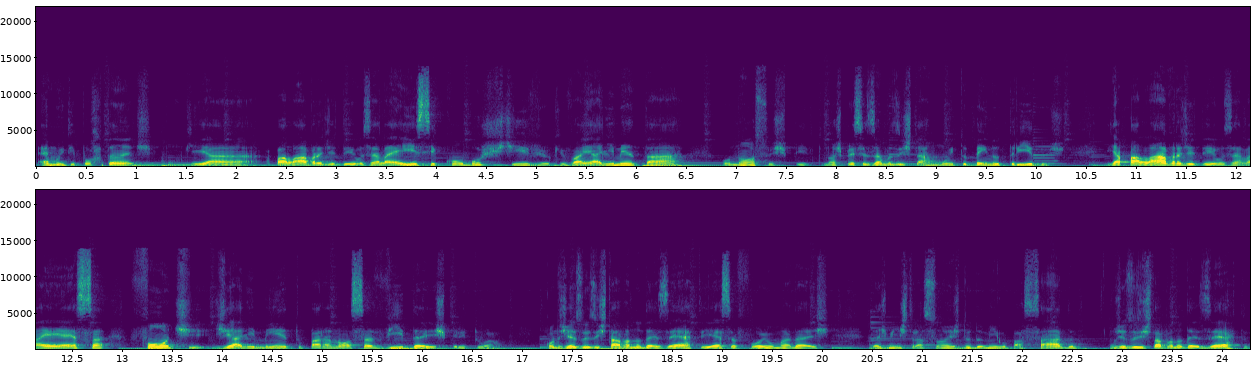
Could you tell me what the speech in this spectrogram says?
É muito importante, porque a, a palavra de Deus ela é esse combustível que vai alimentar o nosso espírito. Nós precisamos estar muito bem nutridos. E a palavra de Deus ela é essa fonte de alimento para a nossa vida espiritual. Quando Jesus estava no deserto, e essa foi uma das, das ministrações do domingo passado, Jesus estava no deserto,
